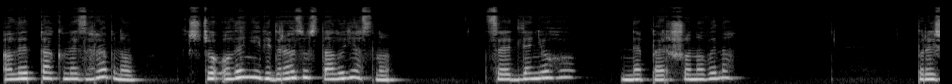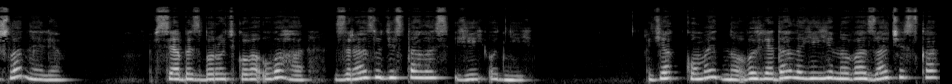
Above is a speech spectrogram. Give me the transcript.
але так незграбно, що Олені відразу стало ясно це для нього не перша новина. Прийшла Неля. Вся безбородькова увага зразу дісталась їй одній. Як кумедно виглядала її нова зачіска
